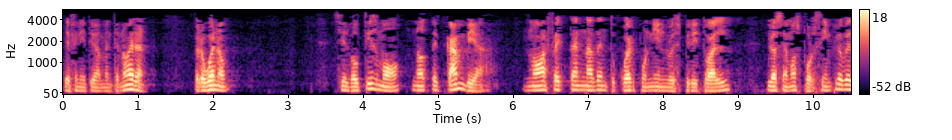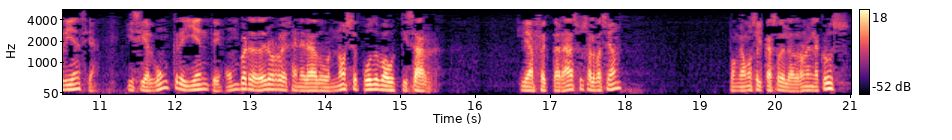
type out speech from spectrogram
definitivamente no eran. Pero bueno, si el bautismo no te cambia, no afecta en nada en tu cuerpo ni en lo espiritual, lo hacemos por simple obediencia. Y si algún creyente, un verdadero regenerado, no se pudo bautizar, ¿le afectará a su salvación? Pongamos el caso del ladrón en la cruz,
